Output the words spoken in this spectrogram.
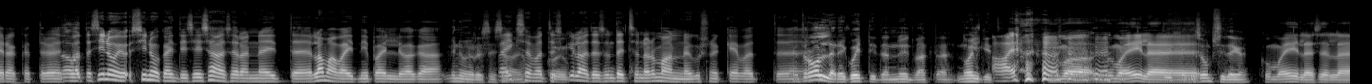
erakatel no,, vaata sinu, sinu kandis ei saa, seal on neid äh, lamavaid nii palju, aga minu juures ei väiksemates saa, külades on täitsa normaalne, kus nad käivad äh, Need rollerikutid on nüüd vaata, nolgid. Ah,. kui ma, kui ma eile, kui ma eile selle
